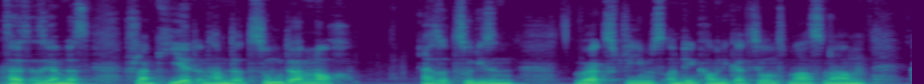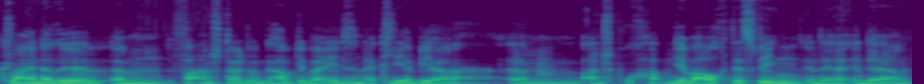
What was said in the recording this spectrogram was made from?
das heißt, also wir haben das flankiert und haben dazu dann noch, also zu diesen Workstreams und den Kommunikationsmaßnahmen kleinere ähm, Veranstaltungen gehabt, die bei diesen Ähm, hatten, die aber auch deswegen in der, in der,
